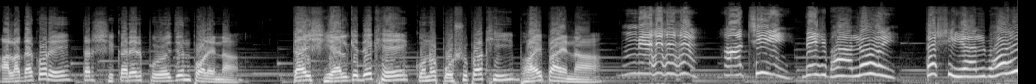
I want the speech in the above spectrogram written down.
আলাদা করে তার শিকারের প্রয়োজন পড়ে না। তাই শিয়ালকে দেখে কোনো পশু পাখি ভয় পায় না। বেশ ভালোই। তা শিয়াল ভাই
